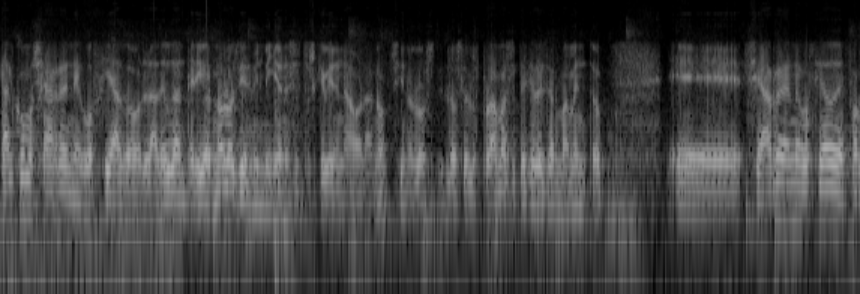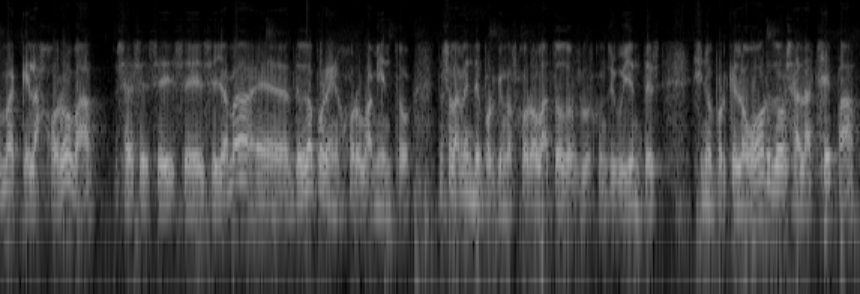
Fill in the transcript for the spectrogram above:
tal como se ha renegociado la deuda anterior, no los 10.000 millones estos que vienen ahora, ¿no? sino los, los de los programas especiales de armamento, eh, se ha renegociado de forma que la joroba, o sea, se, se, se, llama eh, deuda por enjorobamiento, no solamente porque nos joroba a todos los contribuyentes, sino porque lo gordo, o sea, la chepa,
